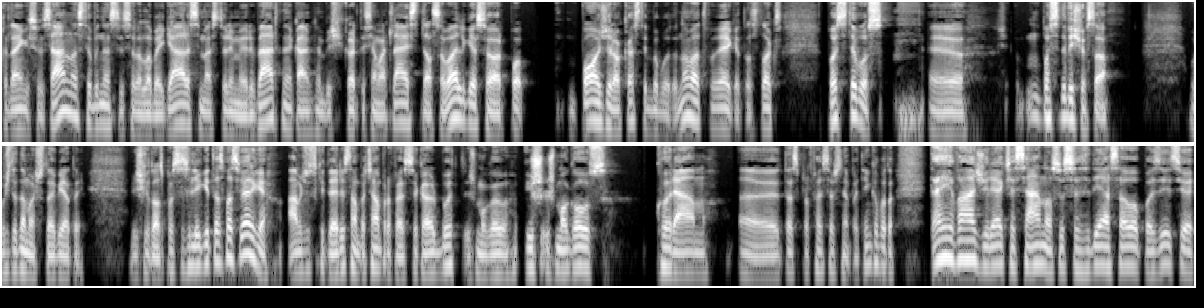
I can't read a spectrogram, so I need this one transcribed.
kadangi jis jau senas, tai vadinasi, jis yra labai geras, mes turime ir vertinti, tam biškai kartais jam atleisti dėl savo elgesio ar po, požiūrio, kas tai bebūtų. Nu, va, veikia tas toks pozityvus, e, pozityvi šviesa uždedama šitoje vietoje. Iš kitos pusės lygiai tas pats vėlgi, amžiaus kriterijus tam pačiam profesoriui, galbūt žmogau, iš žmogaus, kuriam tas profesorius nepatinka, po to, tai va, žiūrėk, čia senos susidėjo savo pozicijoje,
